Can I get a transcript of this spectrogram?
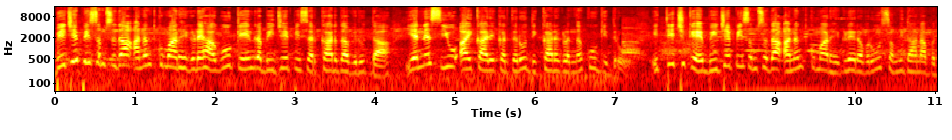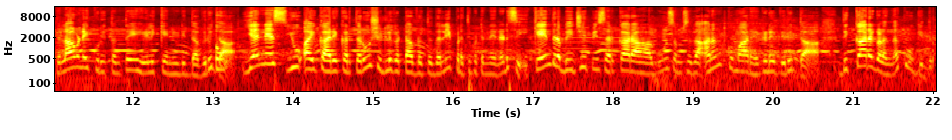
ಬಿಜೆಪಿ ಸಂಸದ ಅನಂತಕುಮಾರ್ ಹೆಗಡೆ ಹಾಗೂ ಕೇಂದ್ರ ಬಿಜೆಪಿ ಸರ್ಕಾರದ ವಿರುದ್ಧ ಎನ್ಎಸ್ಯುಐ ಕಾರ್ಯಕರ್ತರು ಧಿಕ್ಕಾರಗಳನ್ನು ಕೂಗಿದ್ರು. ಇತ್ತೀಚೆಗೆ ಬಿಜೆಪಿ ಸಂಸದ ಅನಂತಕುಮಾರ್ ಹೆಗಡೆರವರು ಸಂವಿಧಾನ ಬದಲಾವಣೆ ಕುರಿತಂತೆ ಹೇಳಿಕೆ ನೀಡಿದ್ದ ವಿರುದ್ಧ ಎನ್ಎಸ್ಯುಐ ಕಾರ್ಯಕರ್ತರು ಶಿಡ್ಲಘಟ್ಟ ವೃತ್ತದಲ್ಲಿ ಪ್ರತಿಭಟನೆ ನಡೆಸಿ ಕೇಂದ್ರ ಬಿಜೆಪಿ ಸರ್ಕಾರ ಹಾಗೂ ಸಂಸದ ಅನಂತಕುಮಾರ್ ಹೆಗಡೆ ವಿರುದ್ಧ ಧಿಕ್ಕಾರಗಳನ್ನು ಕೂಗಿದ್ರು.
